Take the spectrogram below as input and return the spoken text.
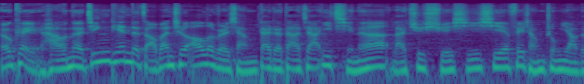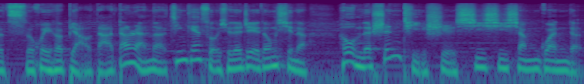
OK，好，那今天的早班车 Oliver 想带着大家一起呢来去学习一些非常重要的词汇和表达。当然了，今天所学的这些东西呢，和我们的身体是息息相关的，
